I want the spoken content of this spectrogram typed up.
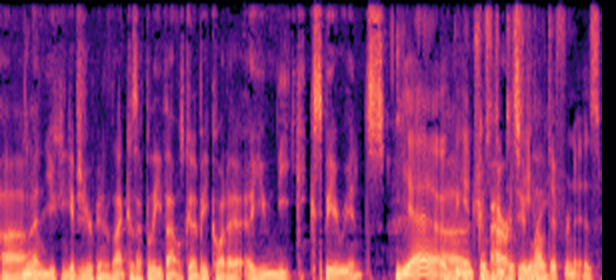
Uh, And you can give us your opinion on that because I believe that was going to be quite a, a unique experience. yeah, it'd be uh, interesting to see how different it is.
